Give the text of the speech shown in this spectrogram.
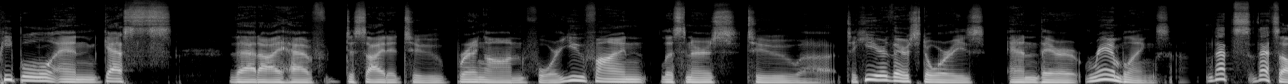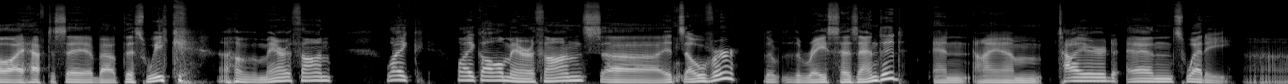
people and guests that I have decided to bring on for you fine listeners to uh, to hear their stories and their ramblings. That's that's all I have to say about this week of a marathon. Like like all marathons, uh, it's over. the The race has ended, and I am tired and sweaty. Uh,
